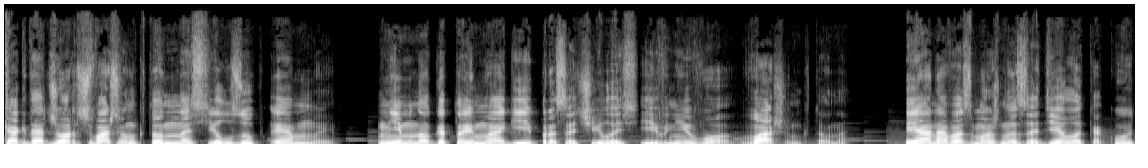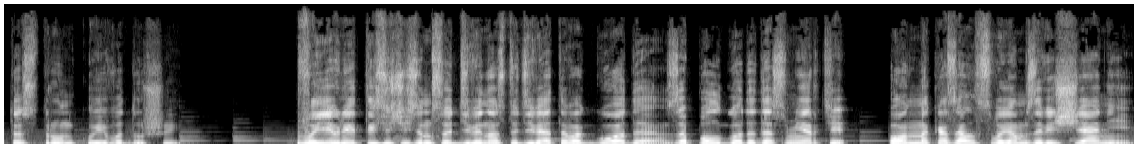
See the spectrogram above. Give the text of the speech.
Когда Джордж Вашингтон носил зуб Эммы, немного той магии просочилось и в него, Вашингтона и она, возможно, задела какую-то струнку его души. В июле 1799 года, за полгода до смерти, он наказал в своем завещании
